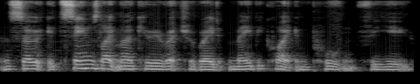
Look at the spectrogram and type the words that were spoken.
And so it seems like Mercury retrograde may be quite important for you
